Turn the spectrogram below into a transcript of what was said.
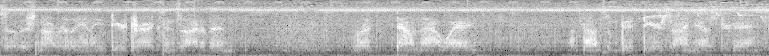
So there's not really any deer tracks inside of it. But down that way, I found some good deer sign yesterday.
